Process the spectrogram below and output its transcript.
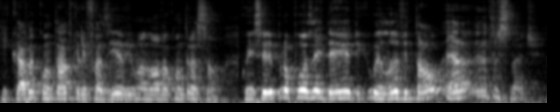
e cada contato que ele fazia havia uma nova contração. Com isso ele propôs a ideia de que o elan vital era eletricidade.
